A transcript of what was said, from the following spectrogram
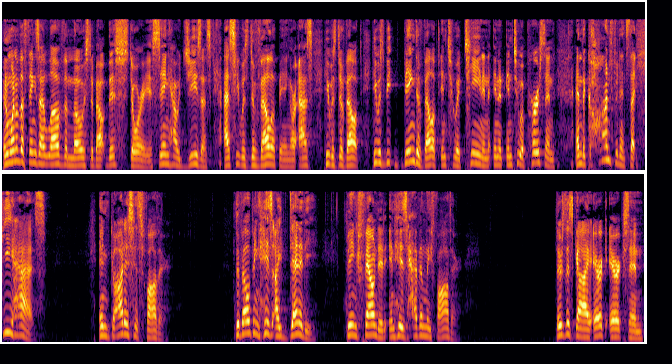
And one of the things I love the most about this story is seeing how Jesus, as he was developing or as he was developed, he was be, being developed into a teen and in, into a person, and the confidence that he has in God as his Father, developing his identity being founded in his heavenly Father. There's this guy, Erik Erikson.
